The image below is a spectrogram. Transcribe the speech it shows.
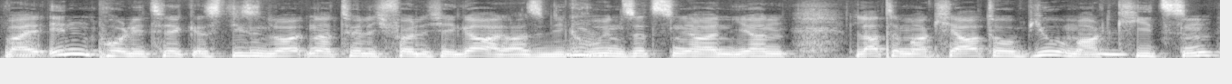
weil Innenpolitik ist diesen Leuten natürlich völlig völlig egal. Also die ja. Grünen sitzen ja in ihren Latte Macchiato Biomarktkiezen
